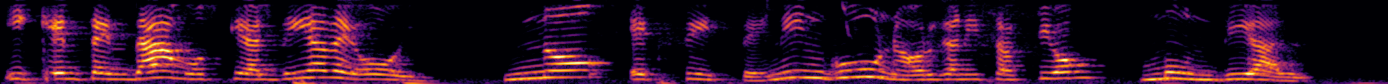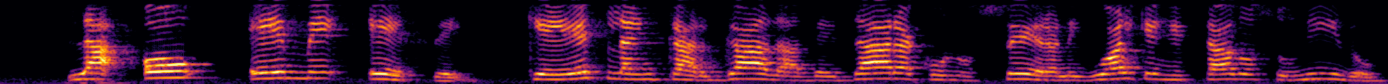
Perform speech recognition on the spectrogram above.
y que entendamos que al día de hoy no existe ninguna organización mundial, la OMS, que es la encargada de dar a conocer, al igual que en Estados Unidos,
